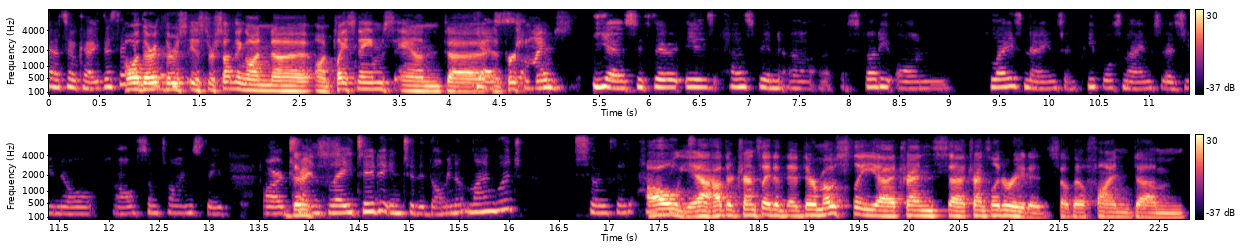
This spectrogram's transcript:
that's okay. The second Oh, there, there's is there something on uh, on place names and uh, and personal names? Yes, if there is has been a, a study on place names and people's names, as you know, how sometimes they are There's- translated into the dominant language. So if there has Oh yeah, how they're translated. They're, they're mostly uh, trans uh, transliterated, so they'll find um,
